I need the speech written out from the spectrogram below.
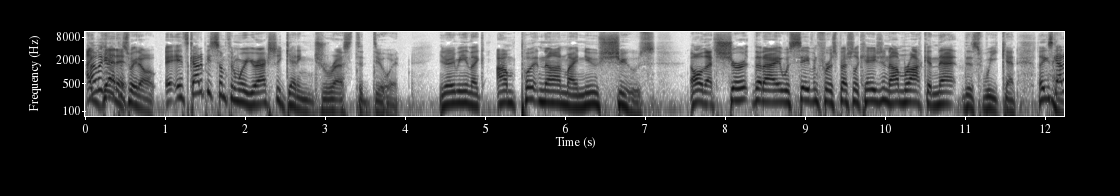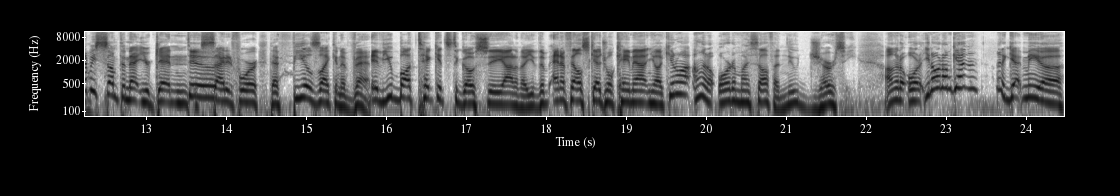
i, I look get at it this way though. It's got to be something where you're actually getting dressed to do it. You know what I mean? Like I'm putting on my new shoes. Oh, that shirt that I was saving for a special occasion, I'm rocking that this weekend. Like it's got to be something that you're getting Dude. excited for that feels like an event. if you bought tickets to go see, I don't know, the NFL schedule came out and you're like, you know what? I'm going to order myself a new jersey. I'm going to order, you know what I'm getting? I'm going to get me a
